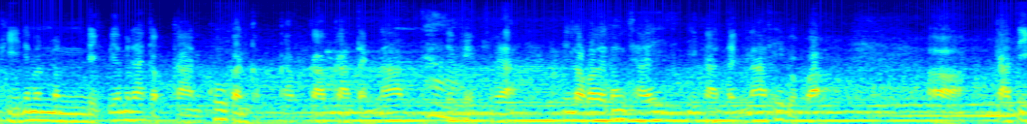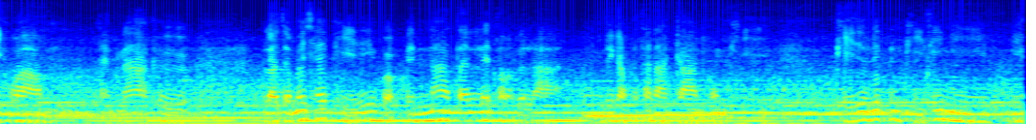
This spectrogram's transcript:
งผีเนี่ยมันมันเด็กเลี่ยงไม่ได้กับการคู่กันกับกับกับการแต่งหน้าค่ะ เด็กๆใช่ไหมฮะนี่เราก็เลยต้องใช้มีการแต่งหน้าที่แบบว่าเอ่อการตีความแต่งหน้าคือ เราจะไม่ใช้ผีที่แบบเป็นหน้าเต้นเล่นตลอดเวลามีการพัฒนาการของผี ผีตัวนี้เป็นผีที่มีมี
